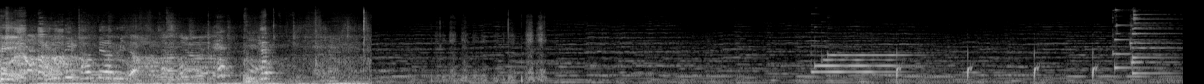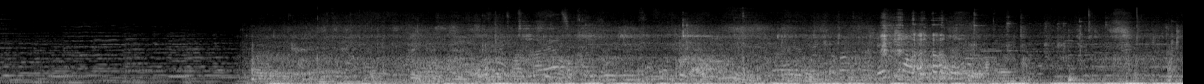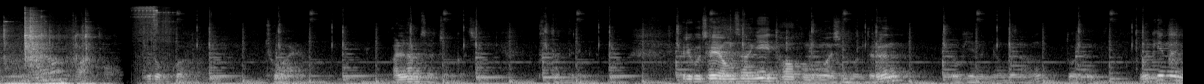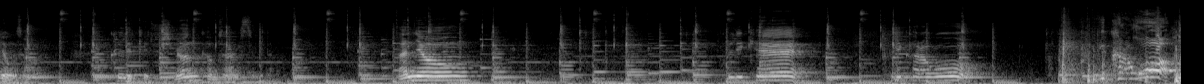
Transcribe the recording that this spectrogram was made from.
저희 올비 판매합니다. 구독과 좋아요, 알람 설정 그리고 제 영상이 더 궁금하신 분들은 여기 있는 영상 또는 여기 있는 영상 클릭해 주시면 감사하겠습니다. 안녕. 클릭해. 클릭하라고. 클릭하라고.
